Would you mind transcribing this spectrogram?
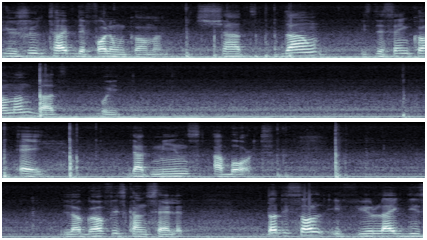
you should type the following command. Shutdown is the same command but with a. That means abort. Log off is cancelled. That is all. If you like this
